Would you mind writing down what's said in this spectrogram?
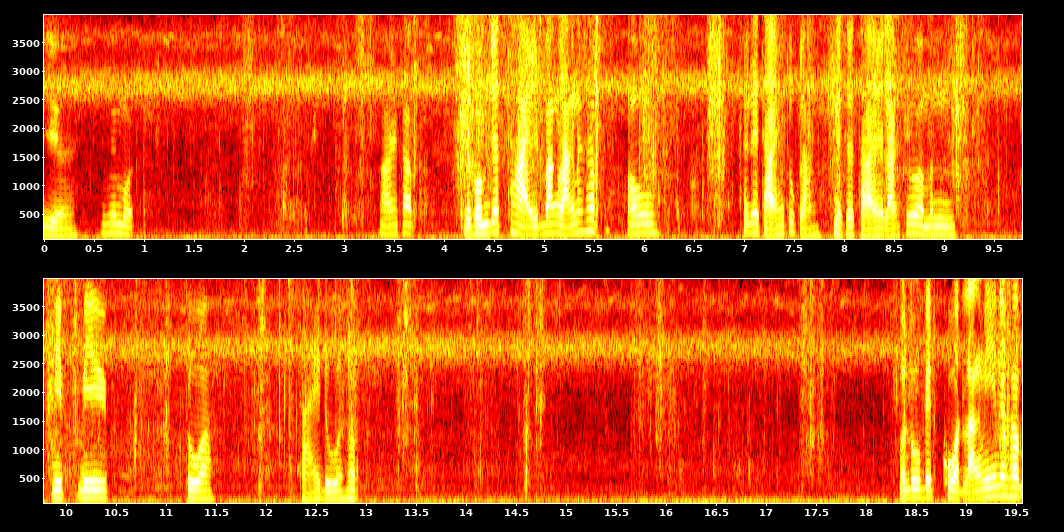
เหยื่อไม่หมดเอาครับ เดี๋ยวผมจะถ่ายบางหลังนะครับ เอาไม่ได้ถ่ายให้ทุกหลังเดี๋ยวจะถ่ายหลังที่ว่ามันมีมีตัวถ่ายดูครับมาดูเบ็ดขวดหลังนี้นะครับ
